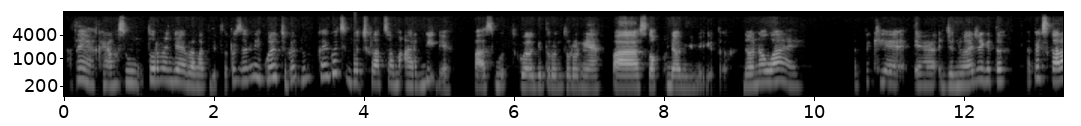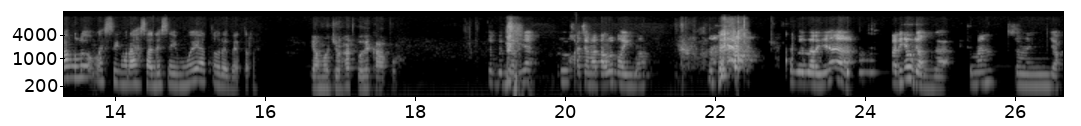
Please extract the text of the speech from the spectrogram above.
apa ya kayak langsung turun aja banget gitu. Terus ini gue juga dulu kayak gue sempat curhat sama Ardi deh pas mood gue lagi turun-turunnya pas lockdown gini gitu. Don't know why. Tapi kayak ya jenuh aja gitu. Tapi sekarang lu masih merasa the same way atau udah better? Yang mau curhat boleh ke aku sebenarnya tuh kacamata lu annoying banget. Sebenarnya tadinya udah enggak. Cuman semenjak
